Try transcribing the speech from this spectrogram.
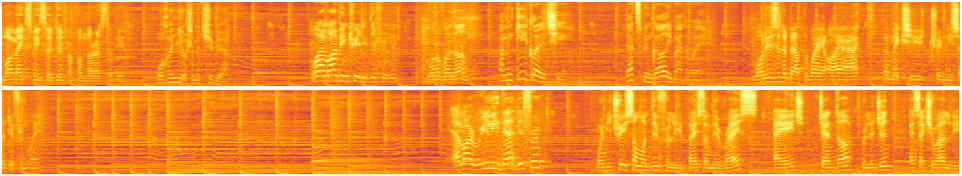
What makes me so different from the rest of you? 我和你有什么区别？ Why am I being treated differently? What have I done? আমি কি করেছি? That's Bengali by the way. What is it about the way I act that makes you treat me so differently? Am I really that different? When you treat someone differently based on their race, age, gender, religion, and sexuality.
